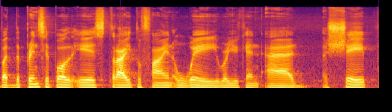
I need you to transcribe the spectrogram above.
But the principle is try to find a way where you can add a shape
